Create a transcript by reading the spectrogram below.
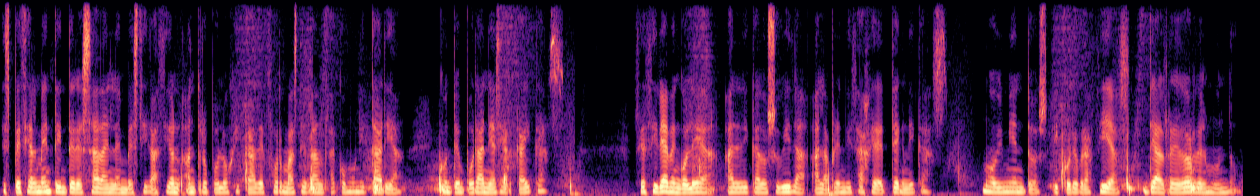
Especialmente interesada en la investigación antropológica de formas de danza comunitaria, contemporáneas y arcaicas, Cecilia Bengolea ha dedicado su vida al aprendizaje de técnicas, movimientos y coreografías de alrededor del mundo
